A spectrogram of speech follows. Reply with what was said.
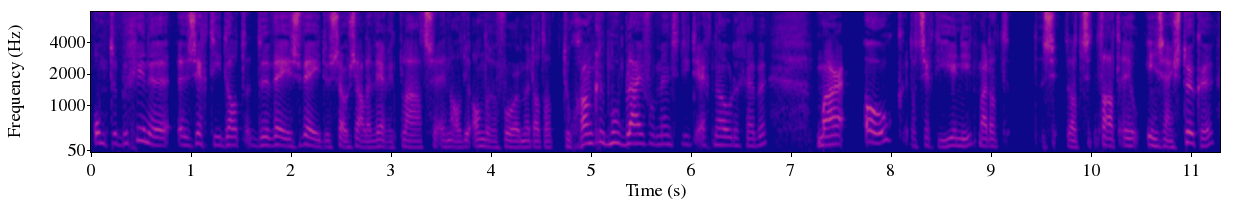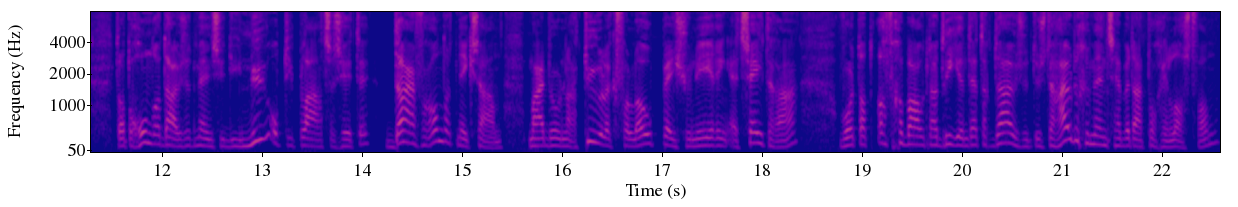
Om te beginnen uh, zegt hij dat de WSW, de sociale werkplaatsen... en al die andere vormen, dat dat toegankelijk moet blijven... voor mensen die het echt nodig hebben. Maar ook, dat zegt hij hier niet, maar dat, dat staat in zijn stukken... dat de 100.000 mensen die nu op die plaatsen zitten... daar verandert niks aan. Maar door natuurlijk verloop, pensionering, et cetera... wordt dat afgebouwd naar 33.000. Dus de huidige mensen hebben daar toch geen last van?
